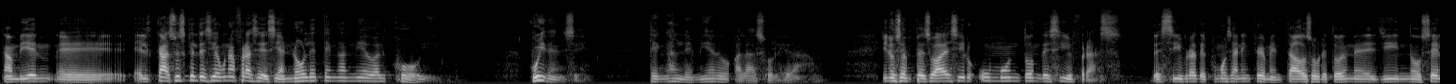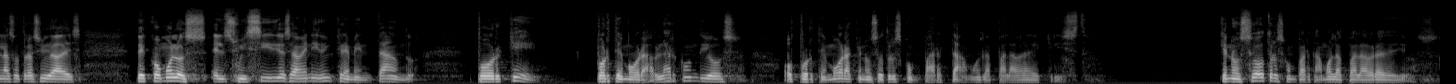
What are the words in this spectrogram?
también, eh, el caso es que él decía una frase, decía, no le tengan miedo al COVID, cuídense, ténganle miedo a la soledad. Y nos empezó a decir un montón de cifras, de cifras de cómo se han incrementado, sobre todo en Medellín, no sé, en las otras ciudades, de cómo los, el suicidio se ha venido incrementando. ¿Por qué? Por temor a hablar con Dios o por temor a que nosotros compartamos la palabra de Cristo. Que nosotros compartamos la palabra de Dios.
